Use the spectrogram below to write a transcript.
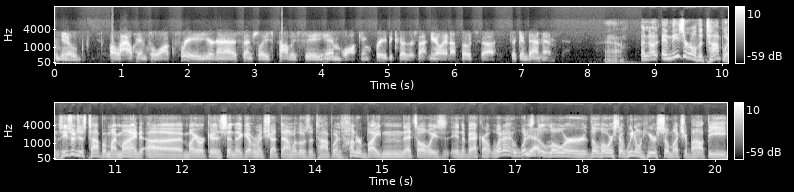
you know, allow him to walk free, you're going to essentially probably see him walking free because there's not nearly enough votes to, to condemn him. Yeah. And, uh, and these are all the top ones. These are just top of my mind. Uh, Mayorkas and the government shutdown were those the top ones. Hunter Biden, that's always in the background. What uh, what is Yeah. the lower the lower stuff? We don't hear so much about the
